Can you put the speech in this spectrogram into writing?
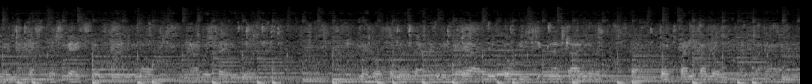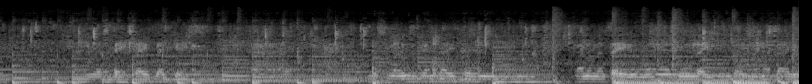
may magastos guys yung ano, marami tayo doon. Nagluluto ng dami. Kaya dito, bisik lang tayo. Tod pantalong para iwas tayo sa ibad guys. Ah, mas maganda itong ano na tayo, mga gulay. Gulay na tayo.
